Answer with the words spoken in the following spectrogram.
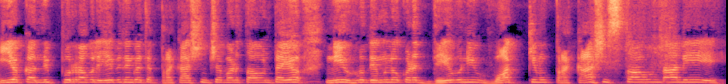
ఈ యొక్క నిప్పుర్రవలు ఏ విధంగా అయితే ప్రకాశించబడతా ఉంటాయో నీ హృదయంలో కూడా దేవుని వాక్యము ప్రకాశిస్తూ ఉండాలి.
